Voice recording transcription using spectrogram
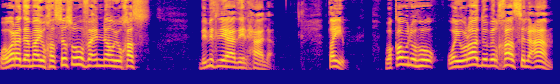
وورد ما يخصصه فإنه يخص بمثل هذه الحالة. طيب وقوله ويراد بالخاص العام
